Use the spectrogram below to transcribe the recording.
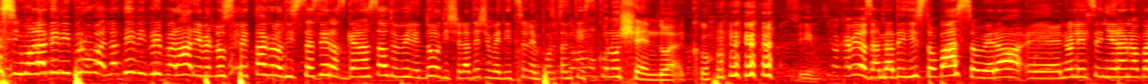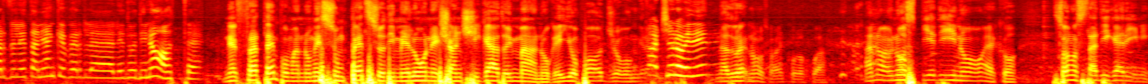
Ma Massimo, la devi, prova- la devi preparare per lo spettacolo di stasera Sganassato 2012, la decima edizione importantissima. Stiamo conoscendo, ecco. Sì, Sì, ho capito se andate di sto passo, però eh, non le insegnerai una barzelletta neanche per le, le due di notte. Nel frattempo mi hanno messo un pezzo di melone ciancicato in mano che io poggio con grande... Faccelo vedere. Natura- non lo so, eccolo qua. Ah no, è uno spiedino, ecco. Sono stati carini.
